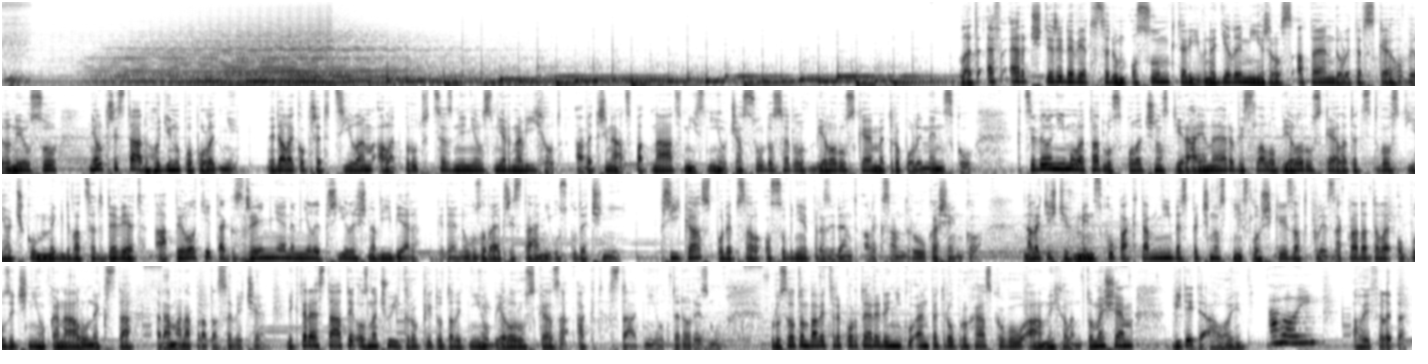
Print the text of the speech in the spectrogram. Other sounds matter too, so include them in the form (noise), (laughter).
Let FR 4978, který v neděli mířil z Atén do litevského Vilniusu, měl přistát hodinu popolední. Nedaleko před cílem ale prudce změnil směr na východ a ve 13.15 místního času dosedl v běloruské metropoli Minsku. K civilnímu letadlu společnosti Ryanair vyslalo běloruské letectvo stíhačku MiG-29 a piloti tak zřejmě neměli příliš na výběr, kde nouzové přistání uskuteční. Příkaz podepsal osobně prezident Aleksandr Lukašenko. Na letišti v Minsku pak tamní bezpečnostní složky zatkly zakladatele opozičního kanálu Nexta Ramana Prataseviče. Některé státy označují kroky totalitního Běloruska za akt státního terorismu. Budu se o tom bavit s reportéry deníku N Petrou Procházkovou a Michalem Tomešem. Vítejte, ahoj. Ahoj. Ahoj Filipe.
